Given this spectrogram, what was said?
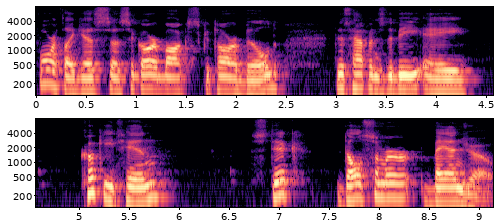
fourth I guess, uh, cigar box guitar build. This happens to be a cookie tin stick dulcimer banjo.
